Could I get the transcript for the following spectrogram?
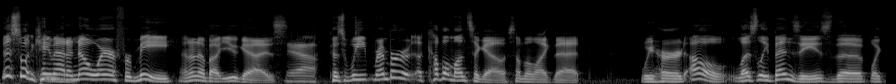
This one came out of nowhere for me. I don't know about you guys. Yeah. Because we remember a couple months ago, something like that, we heard, oh, Leslie Benzies, the like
